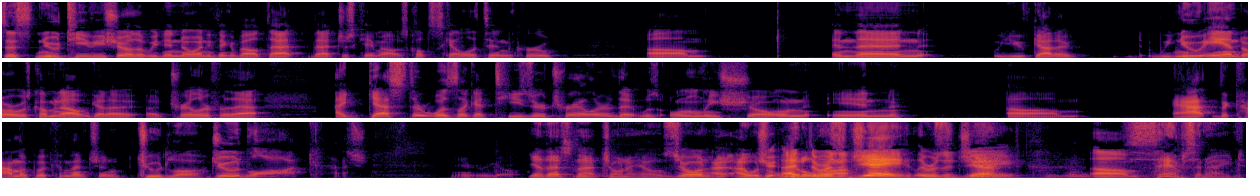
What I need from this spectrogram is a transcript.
this new TV show that we didn't know anything about that that just came out. It's called Skeleton Crew. Um, and then you've got a. We knew Andor was coming out. We got a, a trailer for that. I guess there was like a teaser trailer that was only shown in, um, at the comic book convention. Jude Law. Jude Law. Gosh, there we go. Yeah, that's not Jonah Hill. So Joan, I, I was J- a little there was a. J. There was a J. Um, Samsonite.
